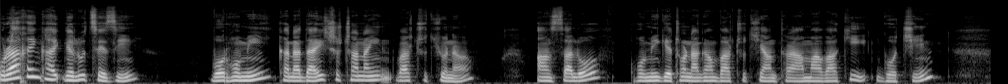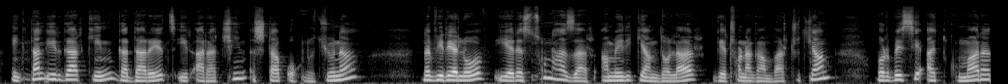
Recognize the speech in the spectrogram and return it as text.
Ուրախ ենք հայտնելու ցեզի, որ Հոմի կանադայի շրջանային վարչությունը անսալով Հոմի գետրոնական վարչության տրամավակի գոչին ինքնալ իր ղարքին գդարեց իր առաջին շտաբ օգնությունը նվիրելով 30000 ամերիկյան դոլար գետրոնական վարչության, որբեսի այդ գումարը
